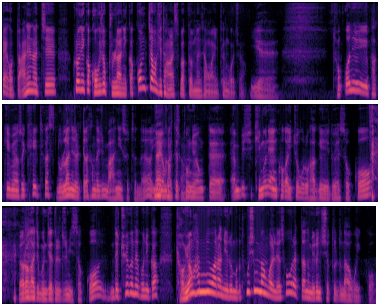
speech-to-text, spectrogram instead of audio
백업도 안 해놨지. 그러니까 거기서 불나니까 꼼짝없이 당할 수밖에 없는 상황이 된 거죠. 예. 정권이 바뀌면서 KT가 논란이 될 때가 상당히 좀 많이 있었잖아요. 네, 이명박 그렇죠. 대통령 때 MBC 김은희 앵커가 이쪽으로 가기도 했었고 여러 가지 문제들도 좀 있었고 근데 최근에 보니까 경영 합리화라는 이름으로 통신망 관리에 소홀했다는 뭐 이런 지적들도 나오고 있고.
